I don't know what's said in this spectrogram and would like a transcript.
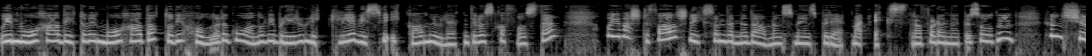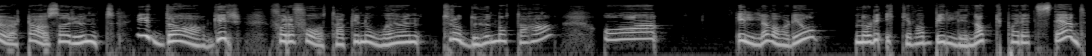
Og vi må ha ditt og vi må ha datt, og vi holder det gående og vi blir ulykkelige hvis vi ikke har muligheten til å skaffe oss det. Og i verste fall, slik som denne damen som har inspirert meg ekstra for denne episoden, hun kjørte altså rundt i dager for å få tak i noe hun trodde hun måtte ha. Og ille var det jo når det ikke var billig nok på rett sted,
